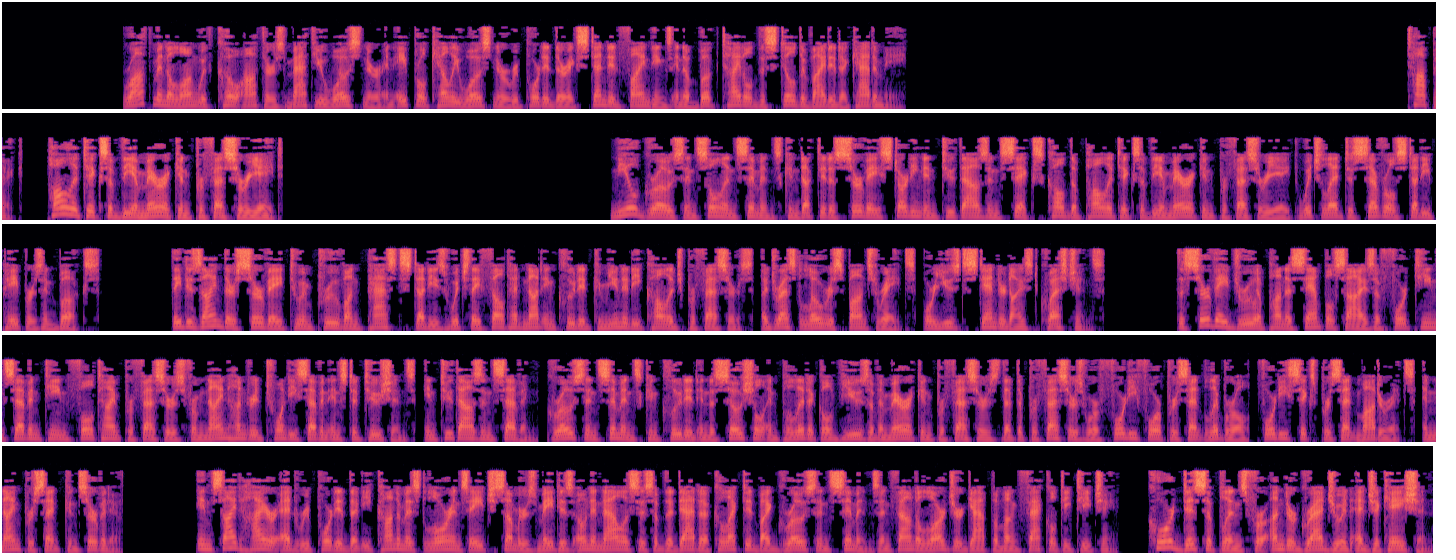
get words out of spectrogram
Rothman along with co-authors Matthew Woessner and April Kelly Woessner, reported their extended findings in a book titled The Still Divided Academy. Politics of the American Professoriate Neil Gross and Solon Simmons conducted a survey starting in 2006 called The Politics of the American Professoriate which led to several study papers and books. They designed their survey to improve on past studies which they felt had not included community college professors, addressed low response rates, or used standardized questions. The survey drew upon a sample size of 1417 full-time professors from 927 institutions. In 2007, Gross and Simmons concluded in the social and political views of American professors that the professors were 44% liberal, 46% moderates, and 9% conservative. Inside Higher Ed reported that economist Lawrence H. Summers made his own analysis of the data collected by Gross and Simmons and found a larger gap among faculty teaching core disciplines for undergraduate education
